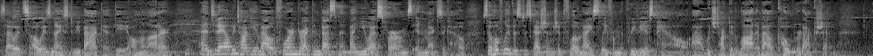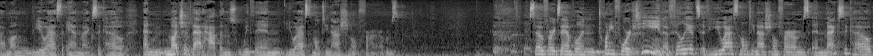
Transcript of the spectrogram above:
So it's always nice to be back at the alma mater. And today I'll be talking about foreign direct investment by U.S. firms in Mexico. So hopefully this discussion should flow nicely from the previous panel, uh, which talked a lot about co production among the US and Mexico. And much of that happens within US multinational firms. So, for example, in 2014, affiliates of U.S. multinational firms in Mexico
